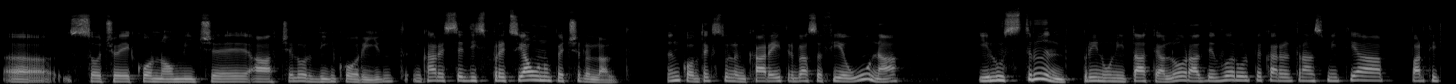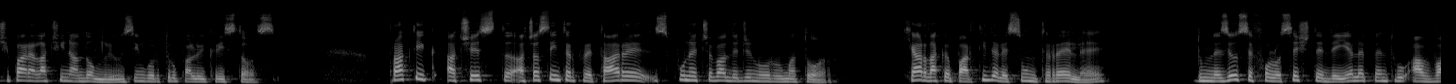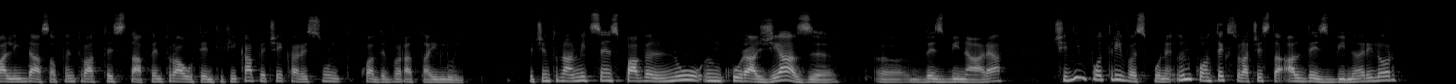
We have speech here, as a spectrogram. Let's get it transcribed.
uh, socioeconomice a celor din Corint, în care se disprețuiau unul pe celălalt, în contextul în care ei trebuia să fie una, ilustrând prin unitatea lor adevărul pe care îl transmitea participarea la cina Domnului, un singur trup al lui Hristos. Practic, acest, această interpretare spune ceva de genul următor. Chiar dacă partidele sunt rele, Dumnezeu se folosește de ele pentru a valida sau pentru a testa, pentru a autentifica pe cei care sunt cu adevărat ai Lui. Deci, într-un anumit sens, Pavel nu încurajează uh, dezbinarea, ci din potrivă spune, în contextul acesta al dezbinărilor,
